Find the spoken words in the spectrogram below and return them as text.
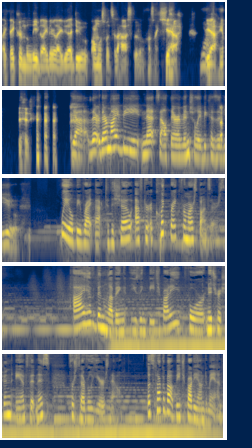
like they couldn't believe it. Like they're like, dude, that dude almost went to the hospital. I was like, yeah, yeah, yeah he did. yeah, there there might be nets out there eventually because of you. We'll be right back to the show after a quick break from our sponsors. I have been loving using Beachbody for nutrition and fitness for several years now. let's talk about Beachbody On Demand,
